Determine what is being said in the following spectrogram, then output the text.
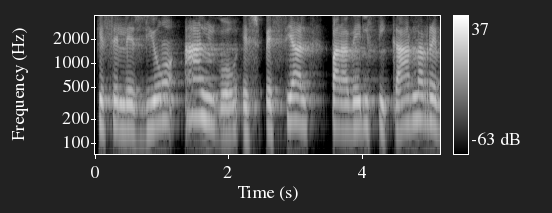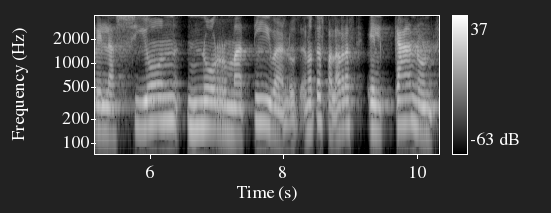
que se les dio algo especial para verificar la revelación normativa, en otras palabras, el canon,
